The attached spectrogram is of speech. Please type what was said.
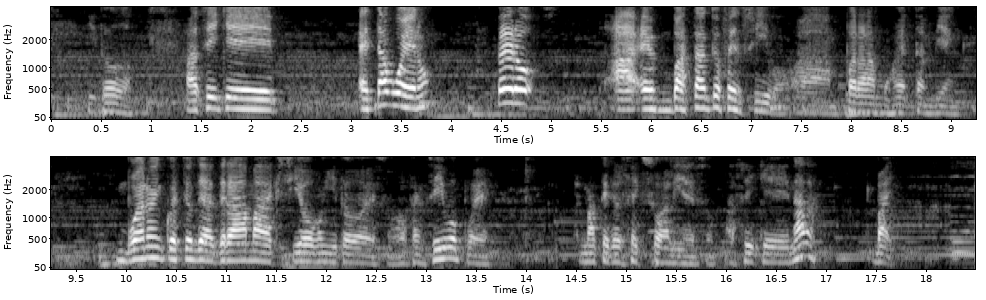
y todo. Así que está bueno, pero ah, es bastante ofensivo ah, para la mujer también. Bueno en cuestión de drama, acción y todo eso. Ofensivo, pues material sexual y eso. Así que nada, bye.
